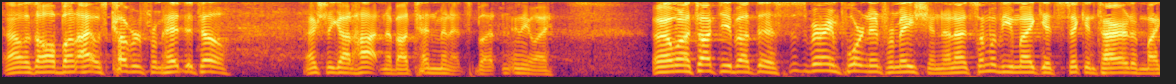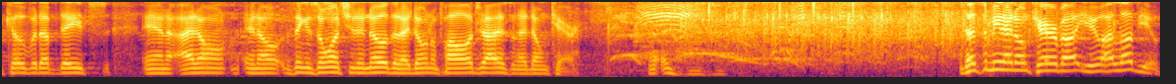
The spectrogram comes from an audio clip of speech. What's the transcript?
And I was all, bun- I was covered from head to toe. I actually got hot in about 10 minutes, but anyway. I want to talk to you about this. This is very important information, and I, some of you might get sick and tired of my COVID updates. And I don't, you know, the thing is, I want you to know that I don't apologize and I don't care. Doesn't mean I don't care about you. I love you.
